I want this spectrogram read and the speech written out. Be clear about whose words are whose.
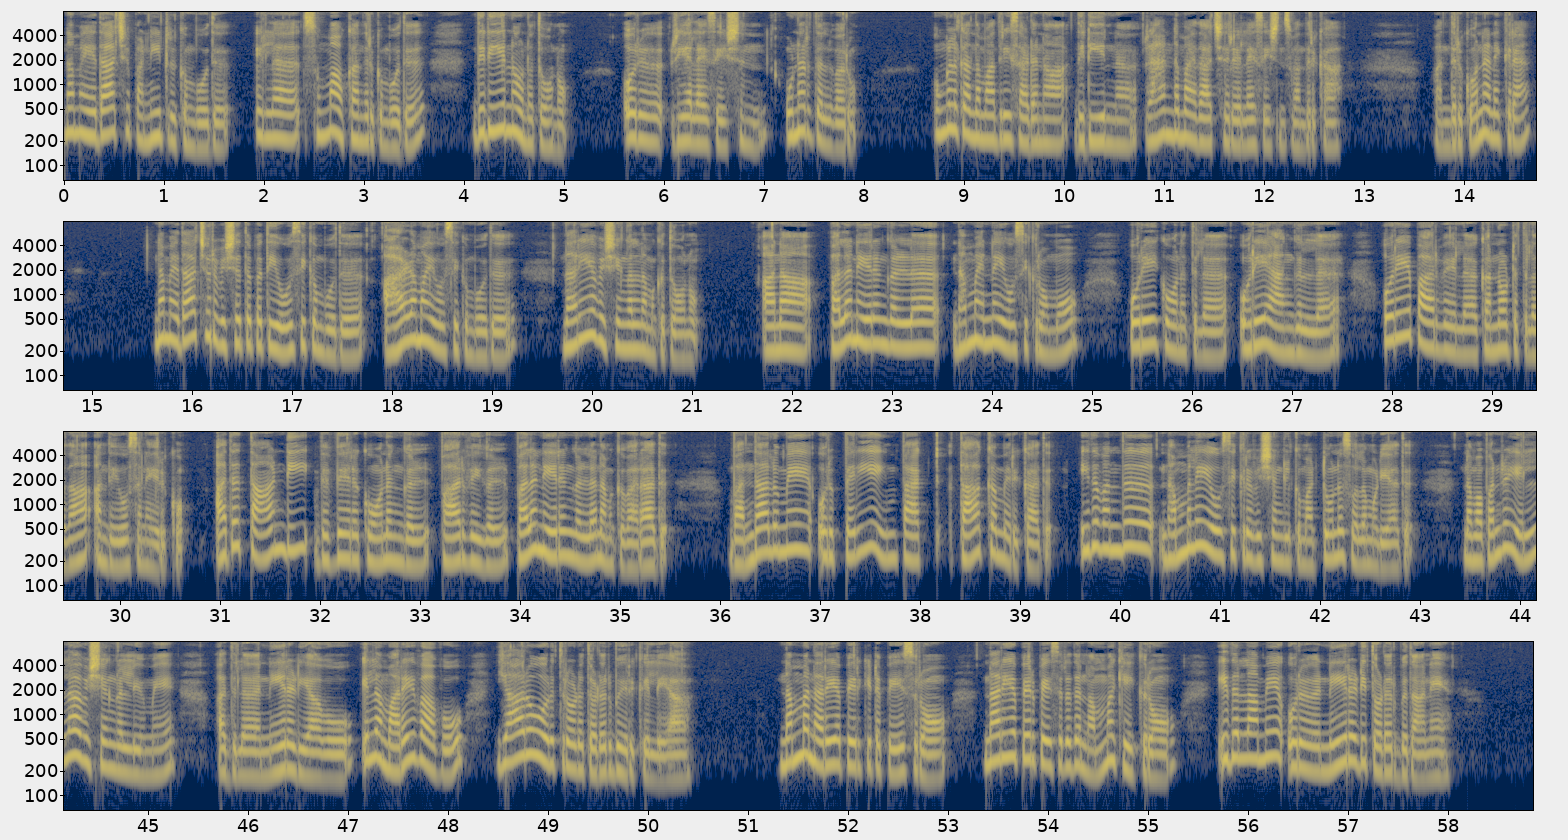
Speaker 1: நம்ம ஏதாச்சும் பண்ணிகிட்டு இருக்கும்போது இல்லை சும்மா உட்காந்துருக்கும்போது திடீர்னு ஒன்று தோணும். ஒரு ரியலைசேஷன் உணர்தல் வரும். உங்களுக்கு அந்த மாதிரி சடனாக திடீர்னு ரேண்டமாக ஏதாச்சும் ரியலைசேஷன்ஸ் வந்திருக்கா? வந்திருக்கோன்னு நினைக்கிறேன். நம்ம ஏதாச்சும் ஒரு விஷயத்தை பற்றி யோசிக்கும்போது ஆழமாக யோசிக்கும்போது நிறைய விஷயங்கள் நமக்கு தோணும். ஆனால் பல நேரங்களில் நம்ம என்ன யோசிக்கிறோமோ ஒரே கோணத்தில் ஒரே ஆங்கிளில் ஒரே பார்வையில் கண்ணோட்டத்தில் தான் அந்த யோசனை இருக்கும். அதை தாண்டி வெவ்வேறு கோணங்கள் பார்வைகள் பல நேரங்களில் நமக்கு வராது. வந்தாலுமே ஒரு பெரிய இம்பேக்ட் தாக்கம் இருக்காது. இது வந்து நம்மளே யோசிக்கிற விஷயங்களுக்கு மட்டும்னு சொல்ல முடியாது. நம்ம பண்ணுற எல்லா விஷயங்கள்லையுமே அதில் நேரடியாவோ இல்லை மறைவாவோ யாரோ ஒருத்தரோட தொடர்பு இருக்கு இல்லையா? நம்ம நிறைய பேர்கிட்ட பேசுகிறோம் நிறைய பேர் பேசுகிறத நம்ம கேட்குறோம் இதெல்லாமே ஒரு நேரடி தொடர்பு தானே?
